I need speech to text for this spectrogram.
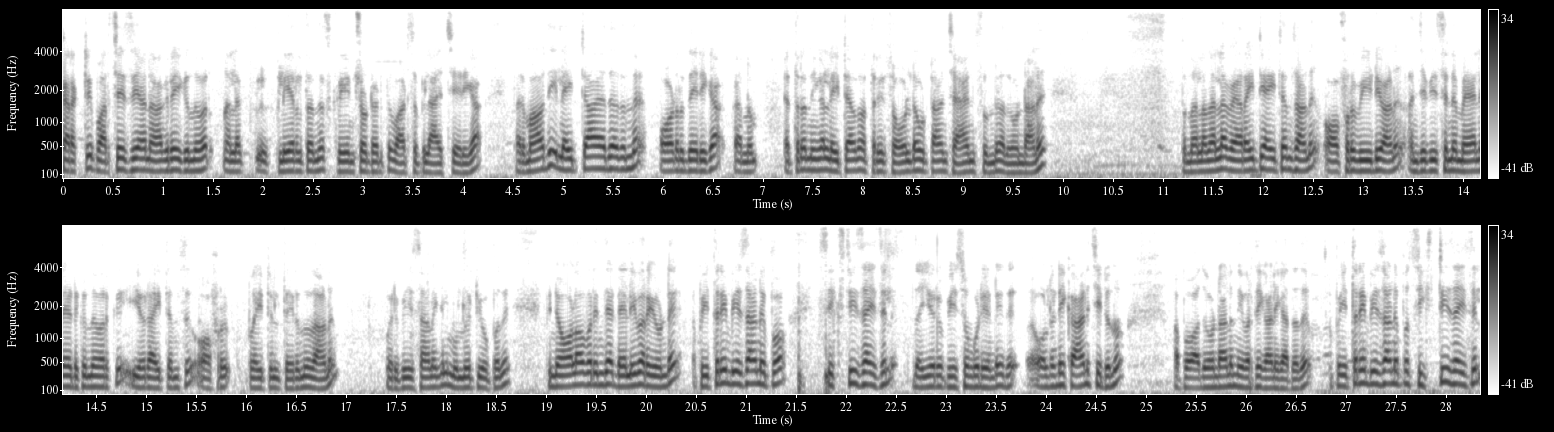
കറക്റ്റ് പർച്ചേസ് ചെയ്യാൻ ആഗ്രഹിക്കുന്നവർ നല്ല ക്ലിയറിൽ തന്നെ സ്ക്രീൻഷോട്ട് എടുത്ത് വാട്സപ്പിൽ അയച്ചു തരിക. പരമാവധി ലേറ്റ് ആയത് തന്നെ ഓർഡർ തരിക. കാരണം എത്ര നിങ്ങൾ ലേറ്റ് ആകുന്നു അത്രയും സോൾഡ് ഔട്ട് ആകാൻ ചാൻസ് ഉണ്ട് അതുകൊണ്ടാണ്. അപ്പോൾ നല്ല നല്ല വെറൈറ്റി ഐറ്റംസ് ആണ്. ഓഫർ വീഡിയോ ആണ്. അഞ്ച് പീസിന്റെ മേലെ എടുക്കുന്നവർക്ക് ഈ ഒരു ഐറ്റംസ് ഓഫർ റേറ്റിൽ തരുന്നതാണ്. ഒരു പീസാണെങ്കിൽ മുന്നൂറ്റി മുപ്പത് പിന്നെ ഓൾ ഓവർ ഇന്ത്യ ഡെലിവറി ഉണ്ട്. അപ്പോൾ ഇത്രയും പീസാണ് ഇപ്പോൾ സിക്സ്റ്റി സൈസിൽ ഈ ഒരു പീസും കൂടി ഉണ്ട്. ഇത് ഓൾറെഡി കാണിച്ചിരുന്നു. അപ്പോൾ അതുകൊണ്ടാണ് നിവർത്തി കാണിക്കാത്തത്. അപ്പോൾ ഇത്രയും പീസാണ് ഇപ്പോൾ സിക്സ്റ്റി സൈസിൽ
